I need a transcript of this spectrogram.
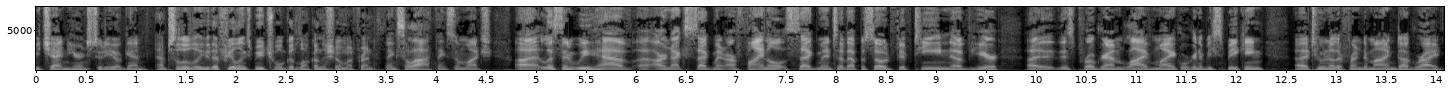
be chatting here in studio again. Absolutely, the feeling's mutual. Good luck on the show, my friend. Thanks a lot. Thanks so much. Uh, listen, we have uh, our next segment, our final segment of episode 15 of here, uh, this program, Live Mike. We're going to be speaking uh, to another friend of mine, Doug Wright.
